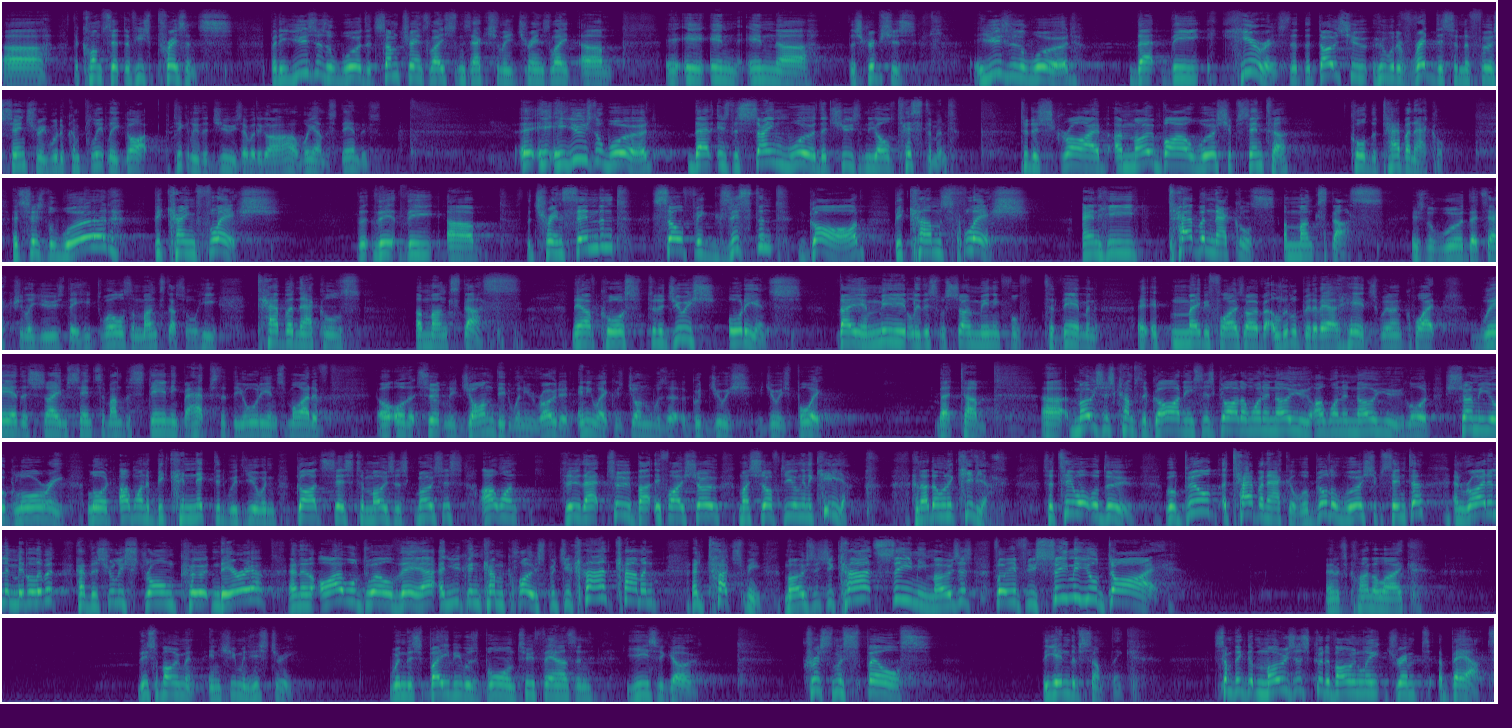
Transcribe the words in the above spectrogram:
Uh, the concept of his presence. But he uses a word that some translations actually translate um, in, in uh, the scriptures. He uses a word that the hearers, that, that those who, who would have read this in the first century would have completely got, particularly the Jews, they would have gone, oh, we understand this. He, he used a word that is the same word that's used in the Old Testament to describe a mobile worship center called the tabernacle. It says the word became flesh. The, the, the, uh, the transcendent, self existent God becomes flesh and he tabernacles amongst us, is the word that's actually used there. He dwells amongst us or he tabernacles amongst us. Now, of course, to the Jewish audience, they immediately, this was so meaningful to them, and it, maybe flies over a little bit of our heads. We don't quite wear the same sense of understanding, perhaps, that the audience might have, or, or that certainly John did when he wrote it anyway, because John was a, a good Jewish, Jewish boy. But um, uh, Moses comes to God and he says, God, I want to know you. I want to know you, Lord. Show me your glory. Lord, I want to be connected with you. And God says to Moses, Moses, I want to do that too, but if I show myself to you, I'm going to kill you. And I don't want to kill you. So, tell you what we'll do. We'll build a tabernacle, we'll build a worship center, and right in the middle of it, have this really strong curtained area, and then I will dwell there, and you can come close, but you can't come and, and touch me, Moses. You can't see me, Moses, for if you see me, you'll die. And it's kind of like this moment in human history when this baby was born 2,000 years ago. Christmas spells the end of something, something that Moses could have only dreamt about.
